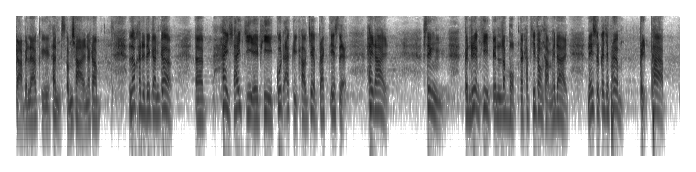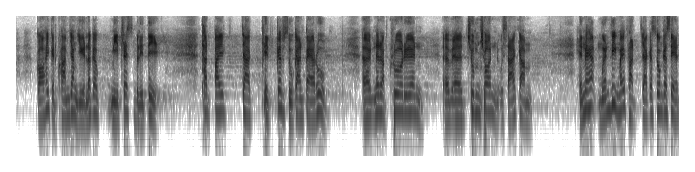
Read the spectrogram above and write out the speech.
กล่าวไปแล้วคือท่านสมชายนะครับ แล้วขณะเดียวกันก็ให้ใช้ GAP Good Agriculture Practice เนี่ยให้ได้ ซึ่งเป็นเรื่องที่เป็นระบบนะครับที่ต้องทำให้ได้ ในสุดก็จะเพิ่มผลิตภาพก่อให้เกิดความยั่งยืนแล้วก็มี traceability ถัดไปจากผลิตก็สู่การแปรรูปในระดับครัวเรือนชุมชน อุตสาหกรรม เห็นไหมครับเหมือนวิ่งไม้ผลัดจากกระทรวงเกษตร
